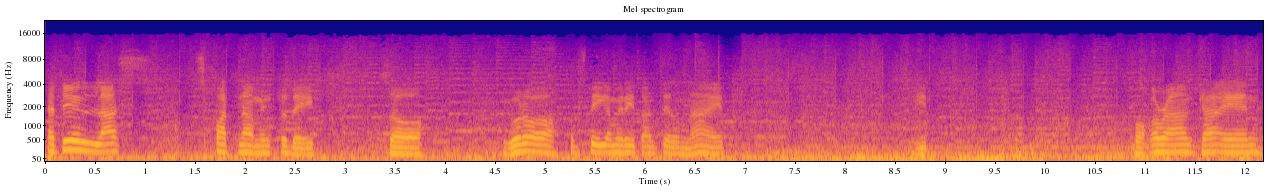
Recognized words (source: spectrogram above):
ito yung last spot namin today. So, siguro pag-stay kami rito until night. Eat. Walk around, kain.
